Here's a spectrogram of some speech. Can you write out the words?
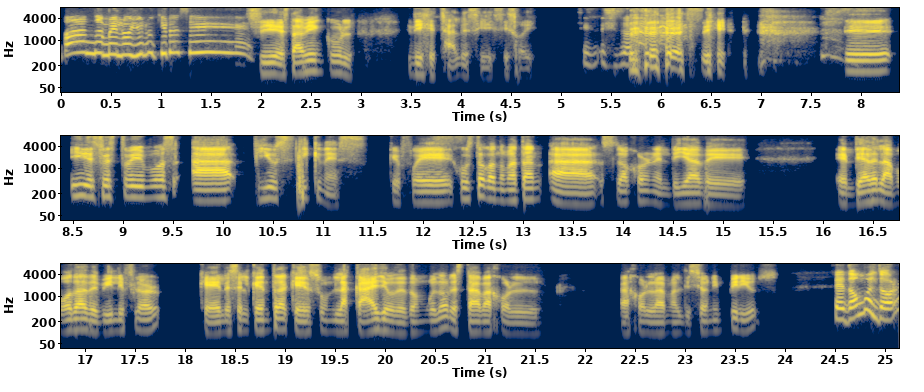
Mándamelo, yo lo quiero hacer. Sí, está bien cool. Y dije, chale, sí, sí soy. Sí, sí soy. sí. Eh, y después tuvimos a Pius Thickness que fue justo cuando matan a Slughorn el día de el día de la boda de Billy Fleur, que él es el que entra, que es un lacayo de Dumbledore, está bajo el bajo la maldición Imperius. ¿De Dumbledore?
